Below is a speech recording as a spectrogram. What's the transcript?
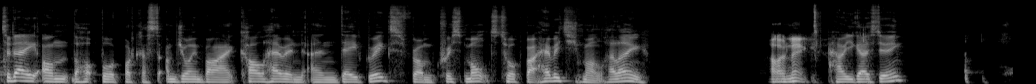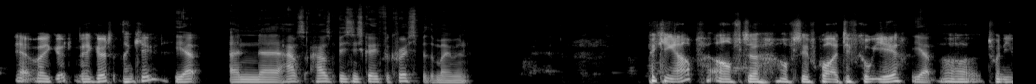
Today on the Hop Forward podcast, I'm joined by Carl Heron and Dave Griggs from Crisp Malt to talk about Heritage Malt. Hello. Hello, Nick. How are you guys doing? Yeah, very good, very good. Thank you. Yep. And uh, how's how's business going for Crisp at the moment? Picking up after obviously quite a difficult year. Yep. Uh, 20,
